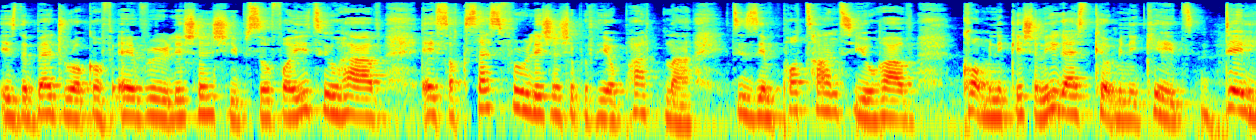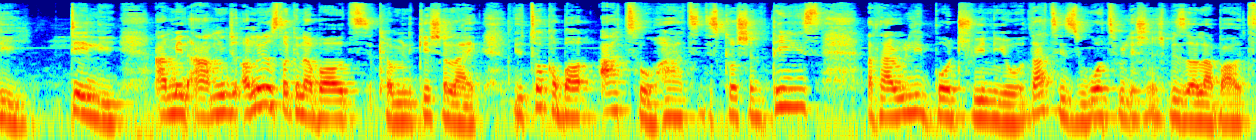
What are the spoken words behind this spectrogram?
is the bedrock of every relationship. So for you to have a successful relationship with your partner, it is important you have communication. You guys communicate daily daily. I mean, I'm, I'm not just talking about communication, like you talk about heart to heart discussion, things that are really bothering you. That is what relationship is all about.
